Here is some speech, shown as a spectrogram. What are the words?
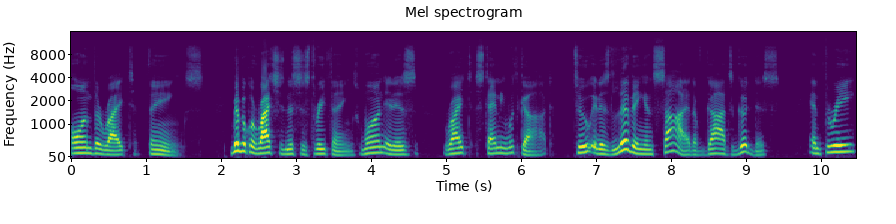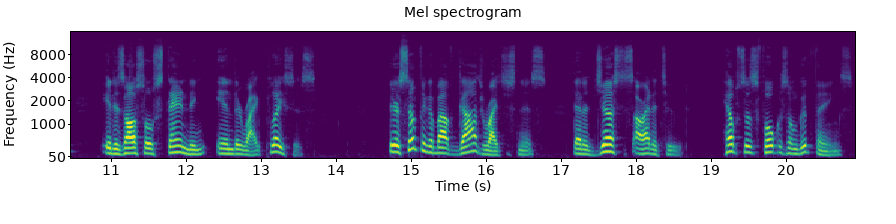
on the right things. Biblical righteousness is three things. One, it is right standing with God. Two, it is living inside of God's goodness. And three, it is also standing in the right places. There's something about God's righteousness that adjusts our attitude, helps us focus on good things,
